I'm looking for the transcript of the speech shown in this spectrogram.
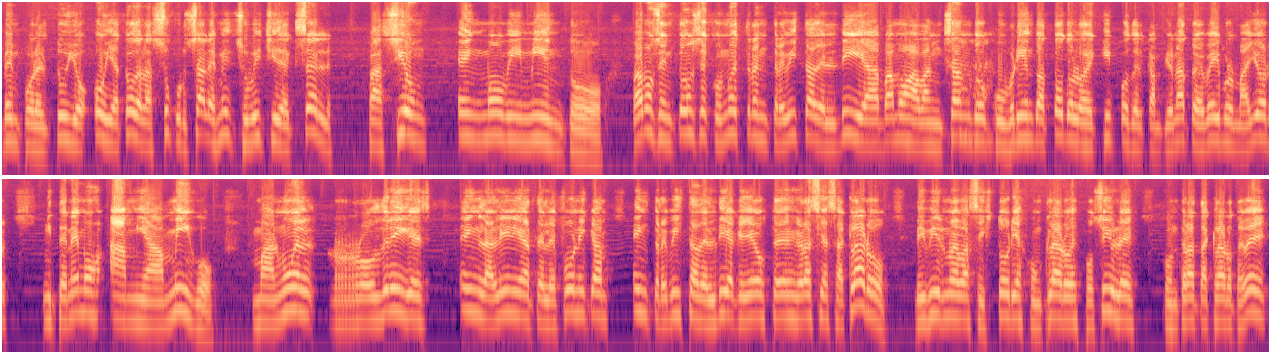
Ven por el tuyo hoy a todas las sucursales Mitsubishi de Excel. Pasión en movimiento. Vamos entonces con nuestra entrevista del día. Vamos avanzando, cubriendo a todos los equipos del campeonato de béisbol mayor. Y tenemos a mi amigo Manuel Rodríguez en la línea telefónica. Entrevista del día que llega a ustedes gracias a Claro. Vivir nuevas historias con Claro es posible. Contrata Claro TV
